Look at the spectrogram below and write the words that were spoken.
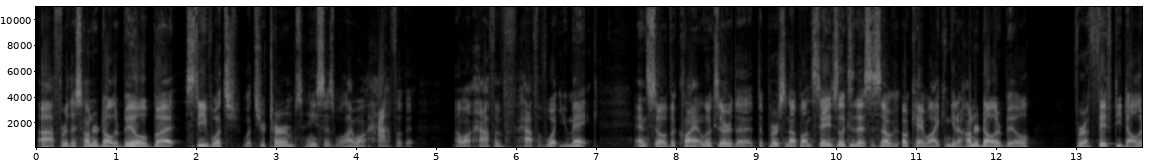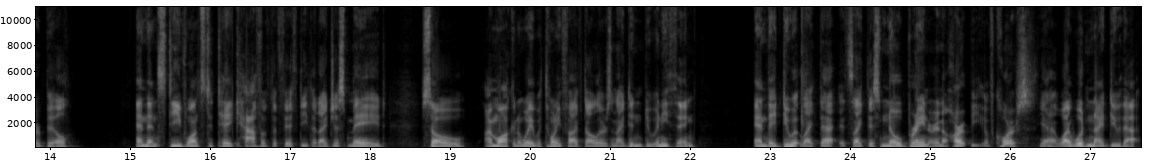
uh, for this hundred dollar bill. But Steve, what's what's your terms? And he says, well, I want half of it. I want half of half of what you make. And so the client looks, or the, the person up on stage looks at this and says, okay, well, I can get a hundred dollar bill for a fifty dollar bill, and then Steve wants to take half of the fifty that I just made. So I'm walking away with twenty five dollars, and I didn't do anything. And they do it like that. It's like this no brainer in a heartbeat. Of course, yeah. Why wouldn't I do that?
